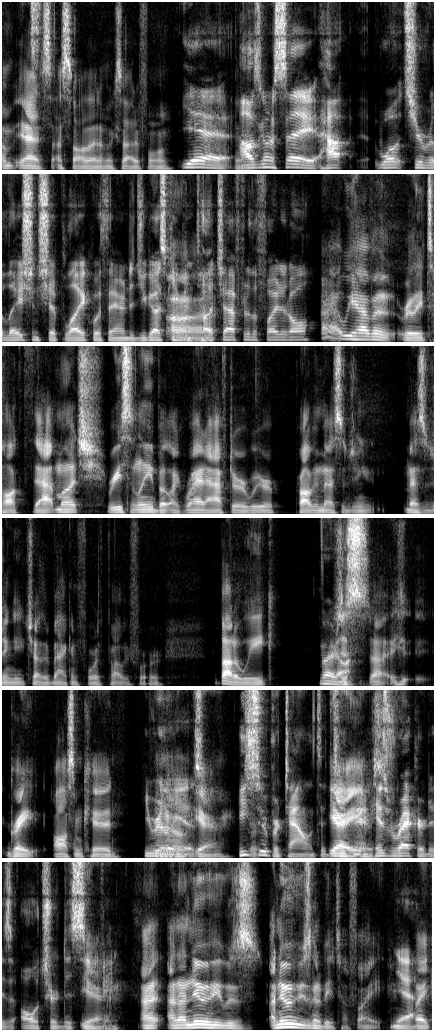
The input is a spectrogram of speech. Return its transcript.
Um, yes, I saw that. I'm excited for him. Yeah, Yeah. I was gonna say, how what's your relationship like with Aaron? Did you guys keep in Uh, touch after the fight at all? Uh, we haven't really talked that much recently, but like right after, we were probably messaging messaging each other back and forth probably for about a week. Right. Just uh, great, awesome kid. He you really know? is. Yeah. He's super talented Yeah, too, man. is. His record is ultra Yeah. deceiving. I, and I knew he was. I knew he was gonna be a tough fight. Yeah. Like,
